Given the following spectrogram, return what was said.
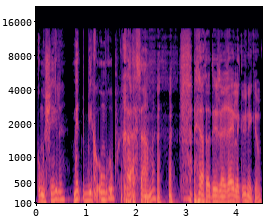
Commerciële met publieke omroep. Gaat ja. dat samen? ja, dat is een redelijk unicum.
